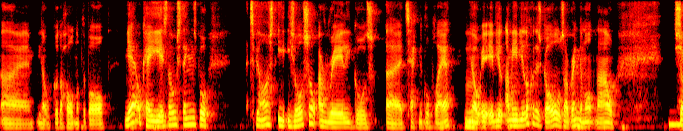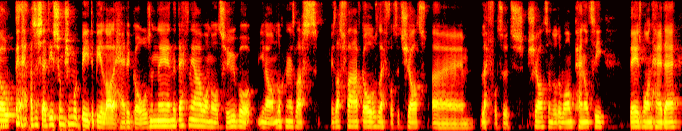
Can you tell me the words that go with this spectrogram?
um, you know, good at holding up the ball. Yeah, okay, he is those things, but to be honest, he, he's also a really good uh, technical player. Mm. You know, if you, I mean, if you look at his goals, I'll bring them up now. So, as I said, the assumption would be to be a lot ahead of headed goals in there, and there definitely are one or two. But you know, I'm looking at his last his last five goals: left-footed shot, um, left-footed shot, another one penalty. There's one header,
